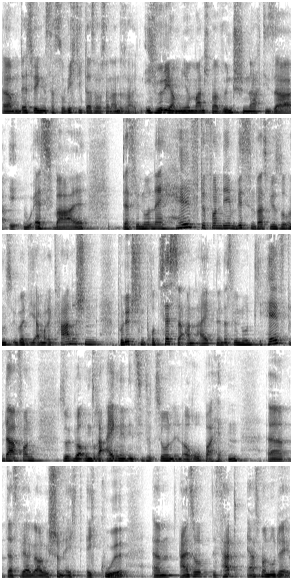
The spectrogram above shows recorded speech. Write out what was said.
Ähm, deswegen ist das so wichtig, das auseinanderzuhalten. Ich würde ja mir manchmal wünschen, nach dieser US-Wahl, dass wir nur eine Hälfte von dem wissen, was wir so uns über die amerikanischen politischen Prozesse aneignen, dass wir nur die Hälfte davon so über unsere eigenen Institutionen in Europa hätten. Äh, das wäre, glaube ich, schon echt, echt cool. Ähm, also, es hat erstmal nur der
